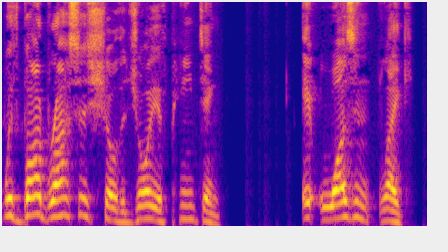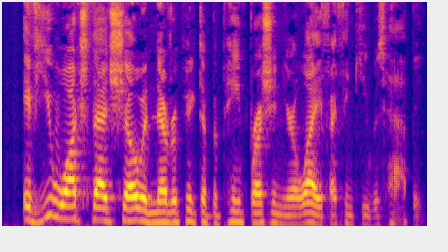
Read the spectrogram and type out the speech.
with Bob Ross's show, The Joy of Painting, it wasn't like if you watched that show and never picked up a paintbrush in your life, I think he was happy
